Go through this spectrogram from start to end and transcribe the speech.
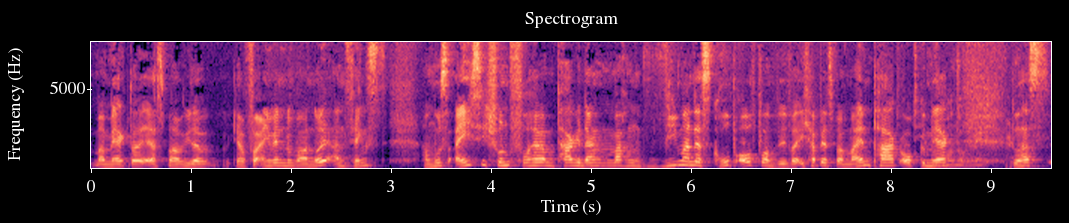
Man merkt da erstmal wieder, ja, vor allem wenn du mal neu anfängst, man muss eigentlich sich schon vorher ein paar Gedanken machen, wie man das grob aufbauen will, weil ich habe jetzt bei meinem Park auch gemerkt, noch weg. du hast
